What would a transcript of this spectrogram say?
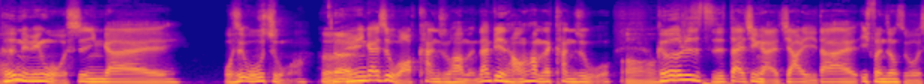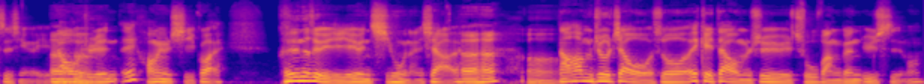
可是明明我是应该。我是屋主嘛，因为应该是我要看住他们，但变成好像他们在看住我。哦，可能就是只是带进来家里大概一分钟左右的事情而已。然后我觉得，哎、欸，好像有点奇怪。可是那时候也有点骑虎难下了。嗯哼，嗯。然后他们就叫我说，哎、欸，可以带我们去厨房跟浴室吗？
